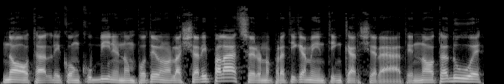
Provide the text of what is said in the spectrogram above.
Nota, le concubine non potevano lasciare il palazzo, erano praticamente incarcerate. Nota 2,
